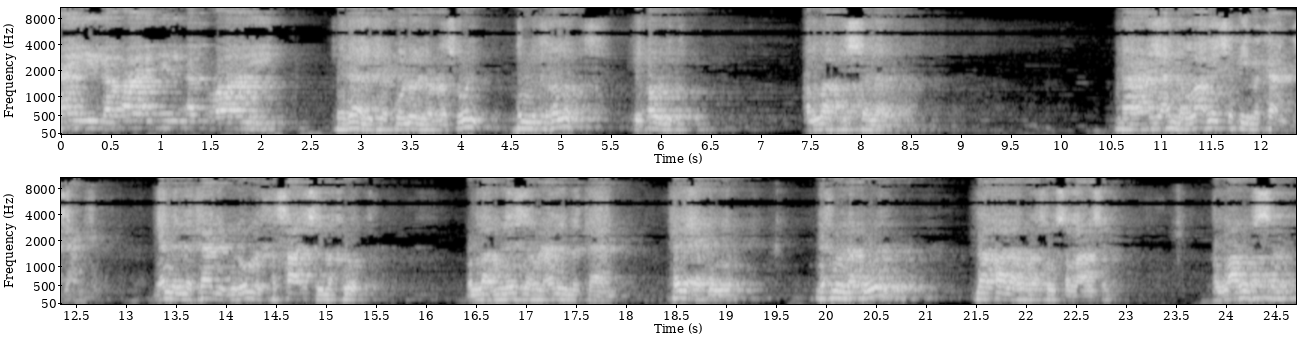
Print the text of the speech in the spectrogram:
هيئ خارج الأكوان. كذلك يقولون للرسول إنك غلطت في قولك. الله في السماء. لأن الله ليس في مكان بزعمهم لأن المكان يقولون من خصائص المخلوق. والله منزه عن المكان. كذا يقولون. نحن نقول ما قاله الرسول صلى الله عليه وسلم. الله في السماء.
